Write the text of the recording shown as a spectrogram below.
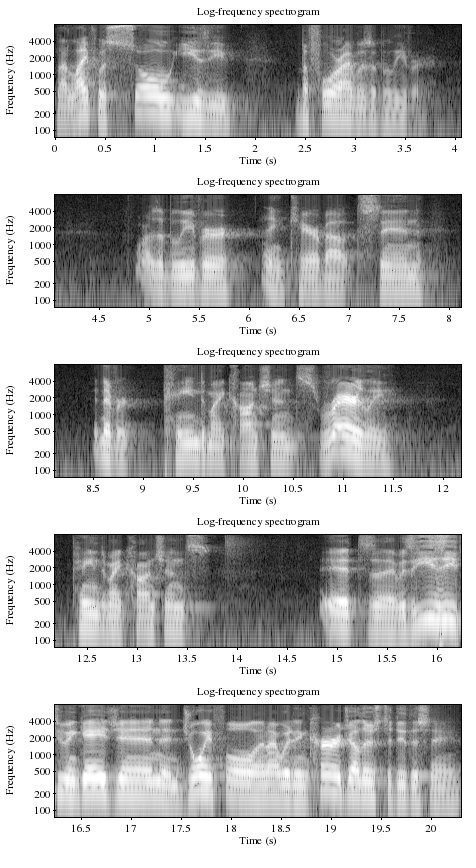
that life was so easy before I was a believer. Before I was a believer, I didn't care about sin. It never pained my conscience, rarely pained my conscience. It, uh, was easy to engage in and joyful, and I would encourage others to do the same.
